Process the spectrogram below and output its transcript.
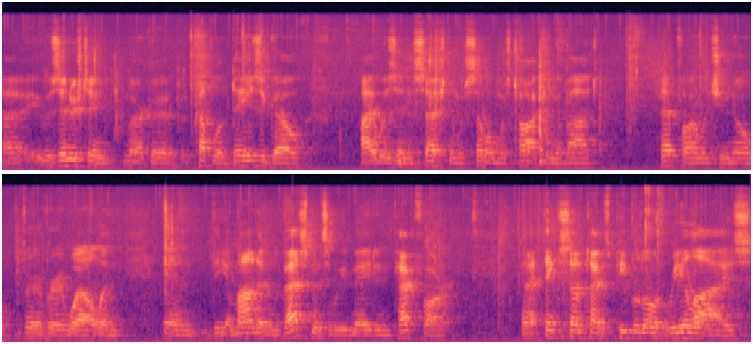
Uh, it was interesting, Mark, a, couple of days ago, I was in a session which someone was talking about PEPFAR, which you know very, very well, and, and the amount of investments that we've made in PEPFAR. And I think sometimes people don't realize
